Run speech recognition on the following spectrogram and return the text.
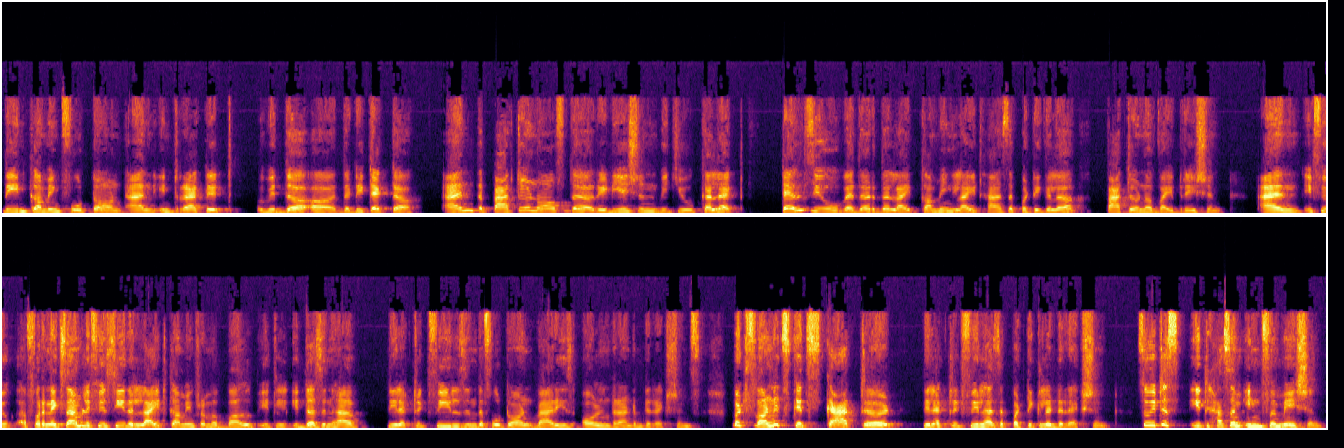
the incoming photon and interact it with the, uh, the detector. And the pattern of the radiation which you collect tells you whether the light coming light has a particular pattern of vibration. And if you for an example if you see the light coming from a bulb it it doesn't have the electric fields in the photon varies all in random directions. But when it gets scattered the electric field has a particular direction so it is it has some information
